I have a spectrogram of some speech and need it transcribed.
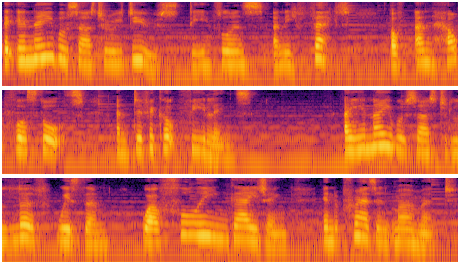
It enables us to reduce the influence and effect of unhelpful thoughts and difficult feelings, and enables us to live with them while fully engaging in the present moment.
